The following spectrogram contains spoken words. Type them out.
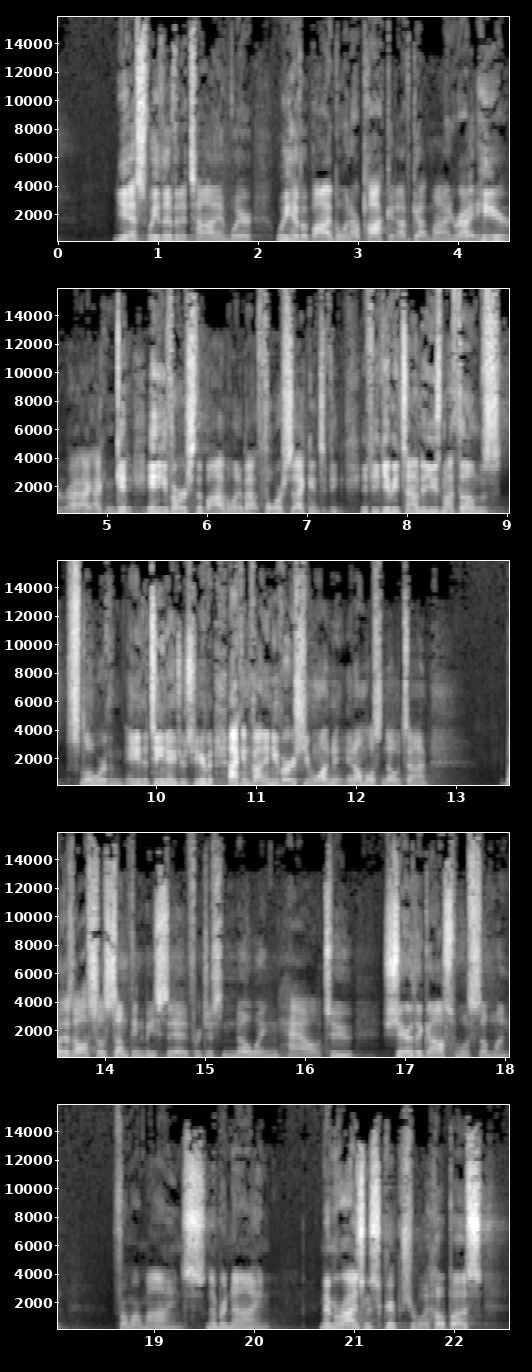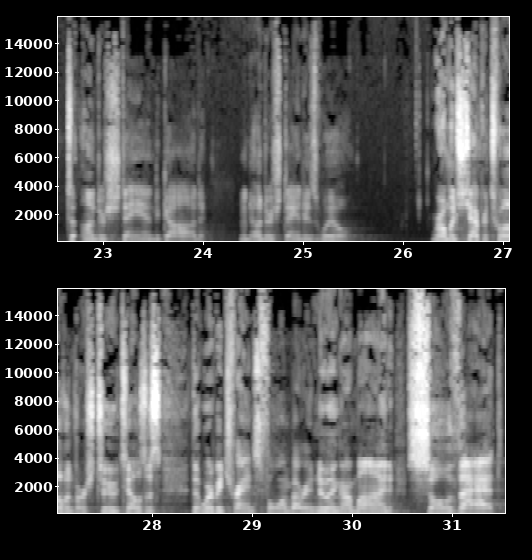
Yes, we live in a time where we have a Bible in our pocket. I've got mine right here. Right? I can get any verse of the Bible in about four seconds if you, if you give me time to use my thumbs slower than any of the teenagers here. But I can find any verse you want in, in almost no time. But there's also something to be said for just knowing how to share the gospel with someone from our minds. Number nine, memorizing scripture will help us to understand God and understand His will. Romans chapter 12 and verse 2 tells us that we're to be transformed by renewing our mind so that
